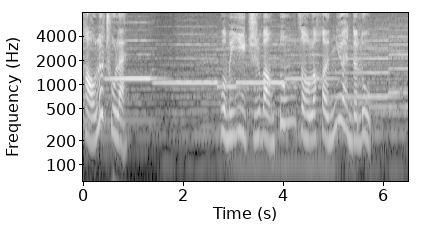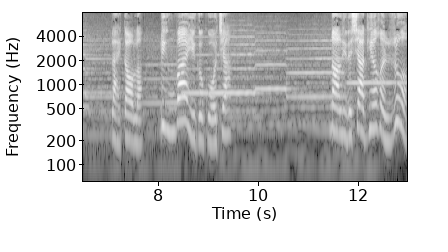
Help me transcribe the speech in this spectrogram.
逃了出来。我们一直往东走了很远的路，来到了另外一个国家。那里的夏天很热，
